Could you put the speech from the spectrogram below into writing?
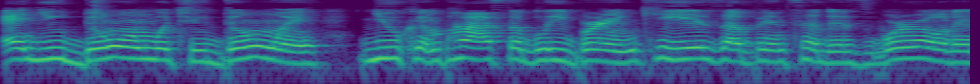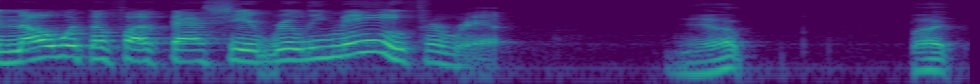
and you doing what you doing. You can possibly bring kids up into this world and know what the fuck that shit really mean for real. Yep. But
